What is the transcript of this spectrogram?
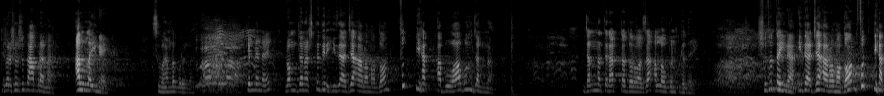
প্রিপারেশন শুধু আমরা না আল্লাহই নেয়। পড়ে না। কেমনে নেয়? রমজান আসতে দেরি। ইজা জা রমাদন ফুত্তিহাত আবওয়াবুল জান্নাহ। জান্নাতের আটটা দরওয়াজা আল্লাহ ওপেন করে দেয়। শুধু তাই না ইদা জা রমাদন ফুত্তিহাত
